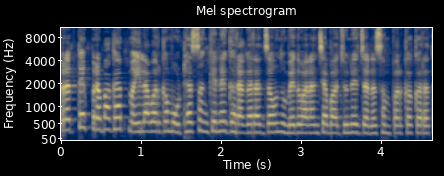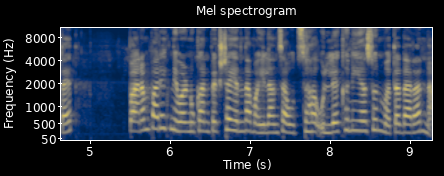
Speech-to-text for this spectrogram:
प्रत्येक प्रभागात महिला वर्ग मोठ्या संख्येने घराघरात जाऊन उमेदवारांच्या बाजूने जनसंपर्क करत आहेत. पारंपरिक निवडणुकांपेक्षा यंदा महिलांचा उत्साह उल्लेखनीय असून मतदारांना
